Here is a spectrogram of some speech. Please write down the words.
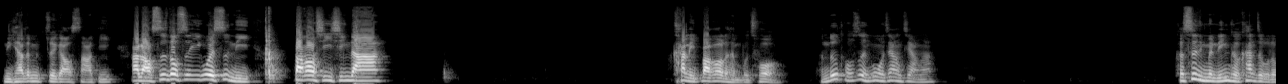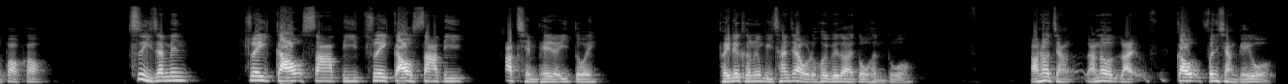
你看他们追高杀低啊，老师都是因为是你报告新兴的啊。看你报告的很不错，很多同事很跟我这样讲啊。可是你们宁可看着我的报告，自己在那边追高杀低，追高杀低，啊，钱赔了一堆，赔的可能比参加我的会费都还多很多。然后讲，然后来高分享给我，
